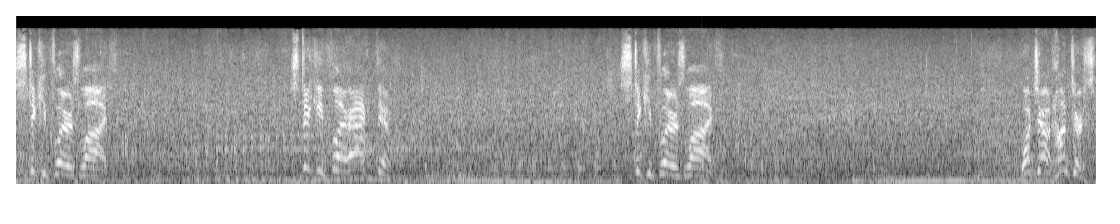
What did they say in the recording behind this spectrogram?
Sticky flares live. Sticky flare active! Sticky flares live. Watch out, hunters!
